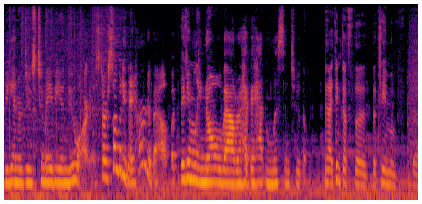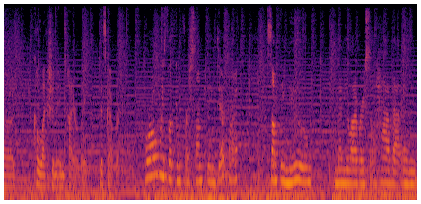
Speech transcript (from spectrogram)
be introduced to maybe a new artist or somebody they heard about, but they didn't really know about or had, they hadn't listened to them. And I think that's the, the theme of the collection entirely, discovery. We're always looking for something different, something new. Many libraries don't have that, and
